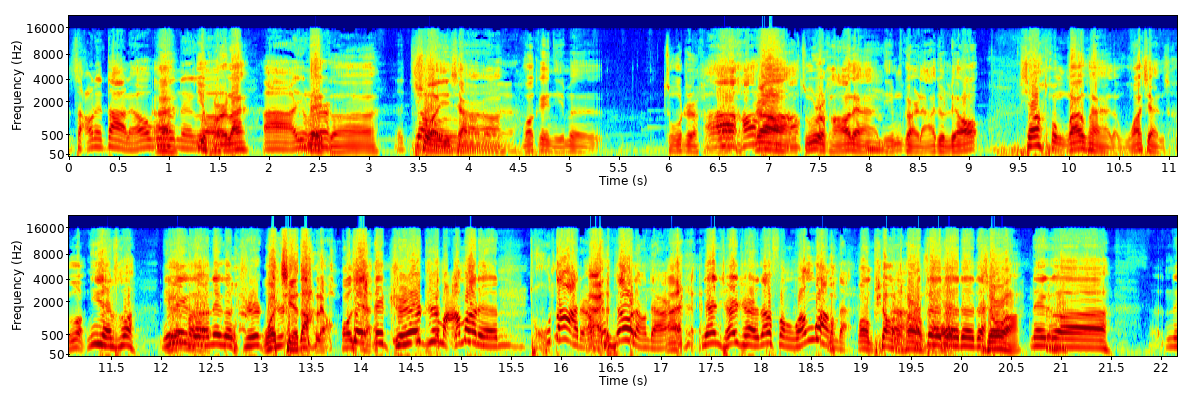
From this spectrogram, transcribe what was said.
找那大了不？那个一会儿来啊，一会儿那个说一下啊，我给你们组织好，是吧？组织好的，你们哥俩就聊。行，痛快快的，我先测，你先测，你那个那个纸，我接大了，对，那纸人纸马嘛的，涂大点，涂漂亮点，年轻轻的，风光光的，往漂亮上对对对对，行吧？那个那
